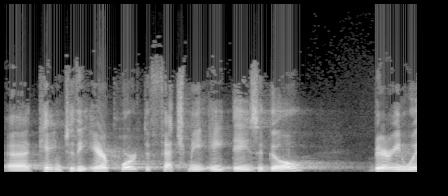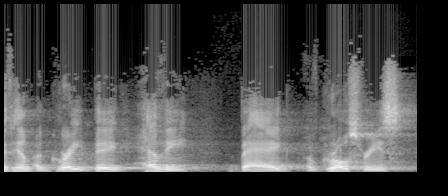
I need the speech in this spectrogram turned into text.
uh, came to the airport to fetch me eight days ago, bearing with him a great big, heavy bag of groceries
